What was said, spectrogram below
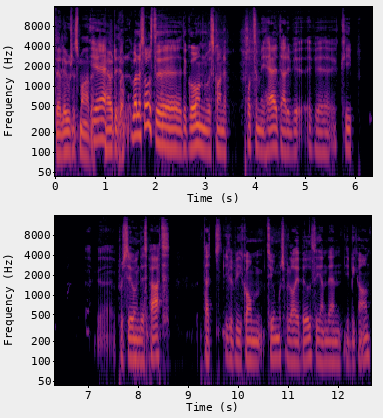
dilute a small. Yeah. How did well, well, I suppose the the gun was kind of put in my head that if you if you keep uh, pursuing this path, that you'll become too much of a liability, and then you'll be gone.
